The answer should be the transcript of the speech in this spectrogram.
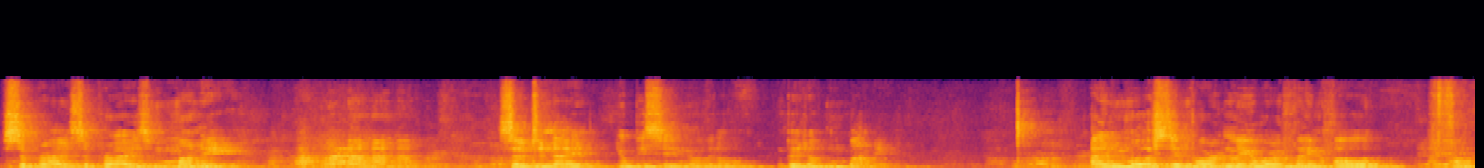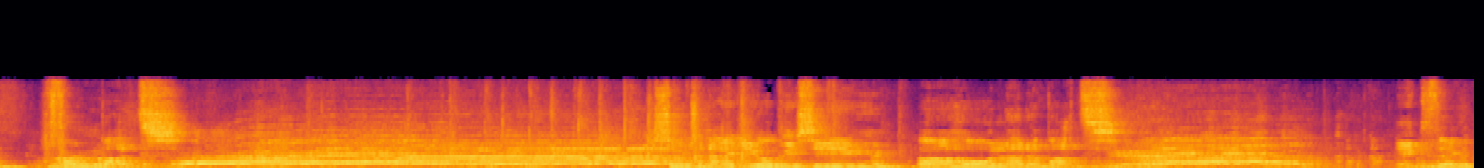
surprise, surprise, money. So tonight you'll be seeing a little bit of money. And most importantly, we're thankful for, for butts. So tonight you'll be seeing a whole lot of butts. Exactly.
